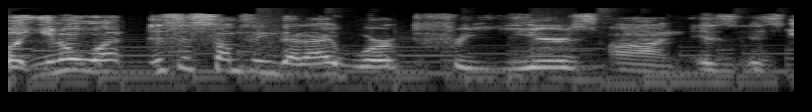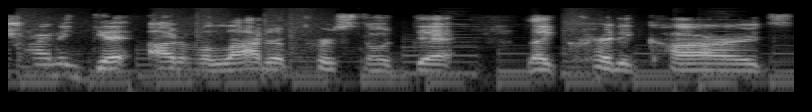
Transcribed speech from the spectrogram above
But you know what? This is something that I worked for years on. Is is trying to get out of a lot of personal debt, like credit cards,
